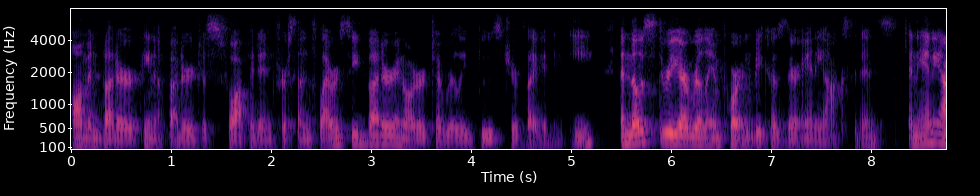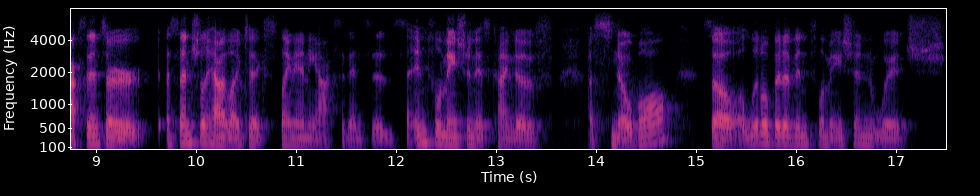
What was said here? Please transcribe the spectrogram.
almond butter, peanut butter, just swap it in for sunflower seed butter in order to really boost your vitamin E. And those three are really important because they're antioxidants. And antioxidants are essentially how I like to explain antioxidants is inflammation is kind of a snowball. So a little bit of inflammation, which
